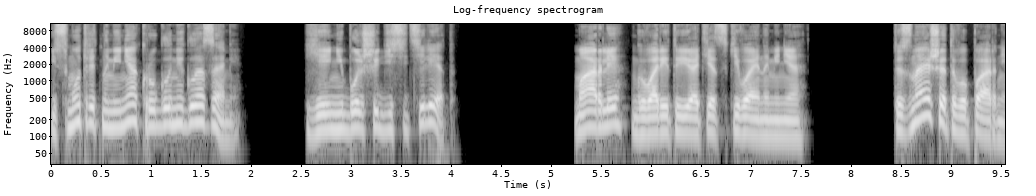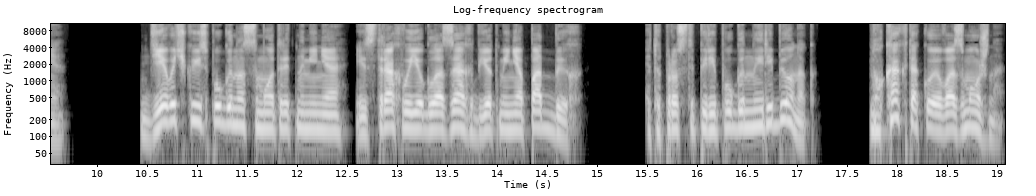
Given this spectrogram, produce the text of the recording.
и смотрит на меня круглыми глазами. Ей не больше десяти лет. «Марли», — говорит ее отец, кивая на меня, — «ты знаешь этого парня?» Девочка испуганно смотрит на меня, и страх в ее глазах бьет меня под дых. Это просто перепуганный ребенок. Но как такое возможно?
